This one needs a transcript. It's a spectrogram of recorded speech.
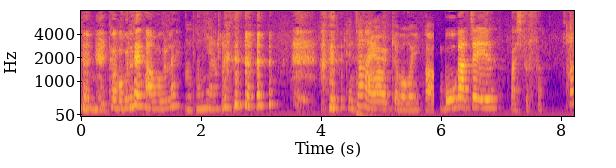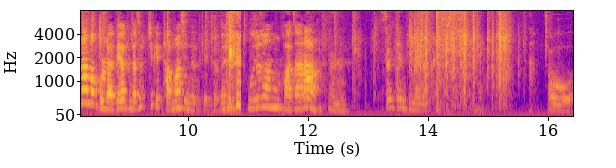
더 먹을래? 다 먹을래? 음, 아니야. 괜찮아요 이렇게 먹으니까 뭐가 제일 맛있었어? 하나만 골라야 돼요? 근데 솔직히 다 맛있는데 저는 우주선 과자랑 응 솔텐 비네가 크리스피 어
